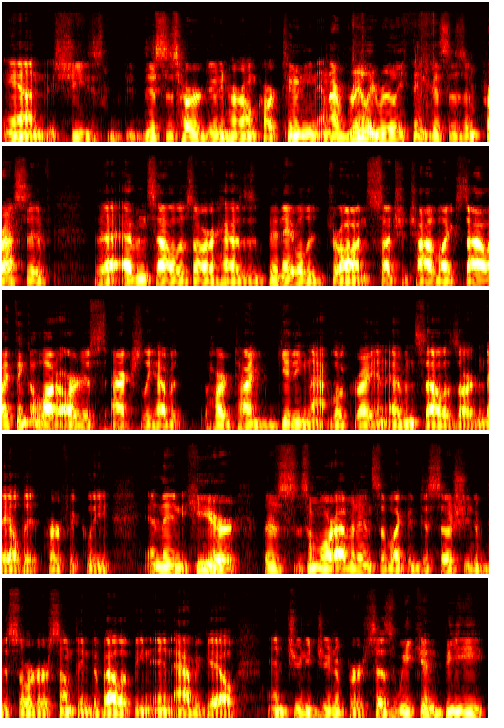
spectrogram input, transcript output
and she's this is her doing her own cartooning and I really really think this is impressive that Evan Salazar has been able to draw in such a childlike style. I think a lot of artists actually have a hard time getting that look right and Evan Salazar nailed it perfectly. And then here there's some more evidence of like a dissociative disorder or something developing in Abigail and Judy Juniper says we can be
